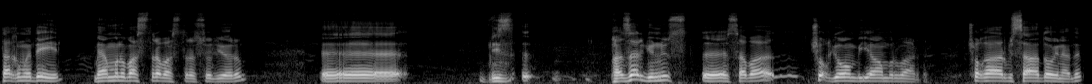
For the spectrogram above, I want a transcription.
takımı değil. Ben bunu bastıra bastıra söylüyorum. Ee, biz e, pazar günü e, sabah çok yoğun bir yağmur vardı. Çok ağır bir sahada oynadık.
